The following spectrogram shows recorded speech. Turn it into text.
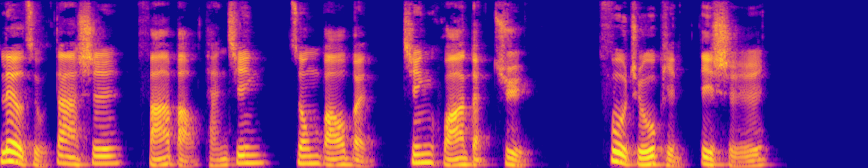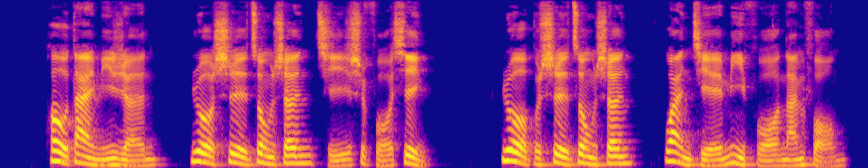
六祖大师法宝坛经宗宝本精华等句附主品第十。后代迷人若是众生即是佛性若不是众生万劫密佛难逢。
